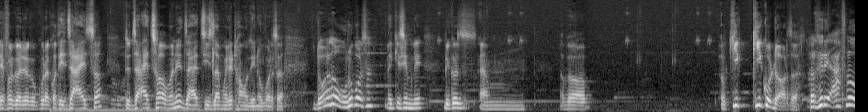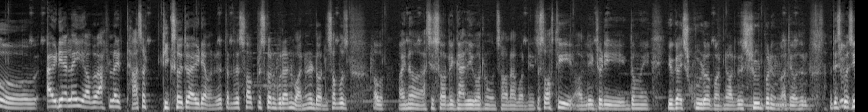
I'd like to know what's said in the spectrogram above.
रेफर गरिरहेको कुरा कति जायज छ त्यो जायज छ भने जायज चिजलाई मैले ठाउँ दिनुपर्छ। डर त हुनुपर्छ एक किसिमले। बिकज अब अब के के को डर छ तर फेरि आफ्नो आइडियालाई अब आफूलाई थाहा छ ठिक छ त्यो आइडिया भनेर तर त्यो सप्रेस गर्ने कुरा पनि भनेर डरले। सपोज अब होइन आशिष सरले गाली गर्नुहुन्छ होला भन्ने जस्तो अस्तिहरूले एकचोटि एकदमै यो गाई स्क्रुड अप भनेर अलिकति स्क्रुड पनि हुनुभएको थियो हजुर। त्यसपछि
